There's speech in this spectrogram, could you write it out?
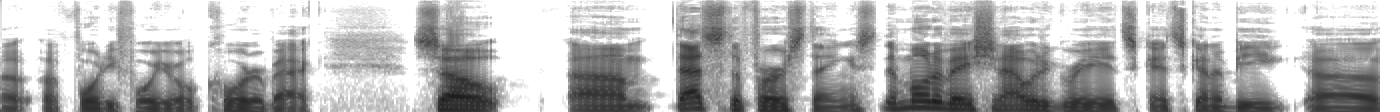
a 44 year old quarterback. So um, that's the first thing. The motivation, I would agree, it's it's going to be uh,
